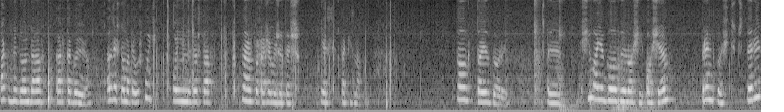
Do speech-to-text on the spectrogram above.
Tak wygląda karta goryla. A zresztą Mateusz, pójdź po inny zestaw. Zaraz pokażemy, że też jest taki znak. To, to jest goryl. Y, siła jego wynosi 8, prędkość 4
